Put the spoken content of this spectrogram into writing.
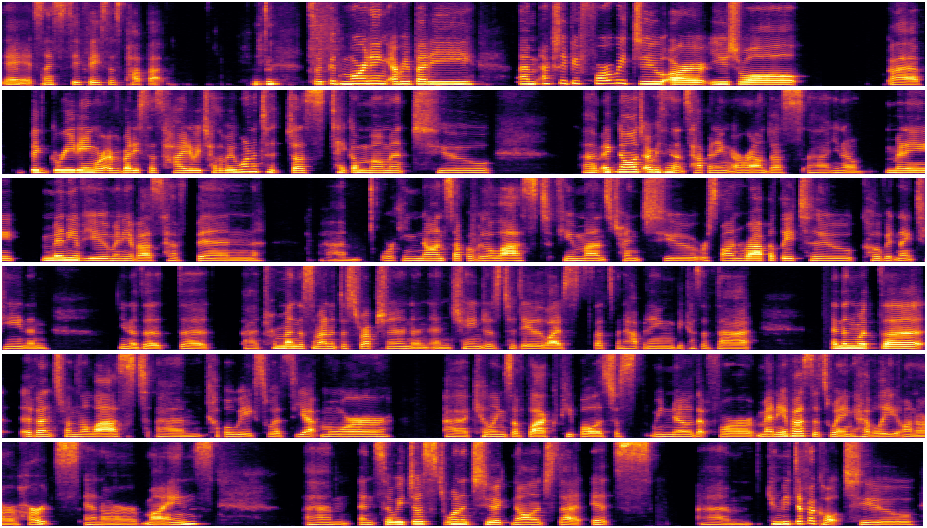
Yay, it's nice to see faces pop up. so good morning, everybody. Um, actually, before we do our usual uh, big greeting where everybody says hi to each other, we wanted to just take a moment to um, acknowledge everything that's happening around us. Uh, you know, many, many of you, many of us have been um, working nonstop over the last few months trying to respond rapidly to COVID-19 and you know the the uh, tremendous amount of disruption and, and changes to daily lives that's been happening because of that. And then with the events from the last um, couple weeks with yet more uh, killings of Black people, it's just, we know that for many of us, it's weighing heavily on our hearts and our minds. Um, and so we just wanted to acknowledge that it's um, can be difficult to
